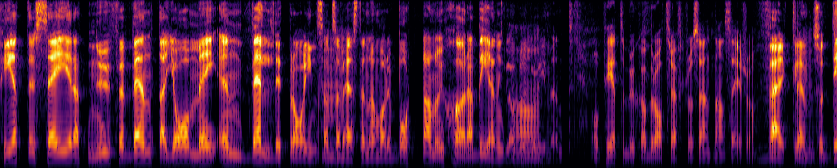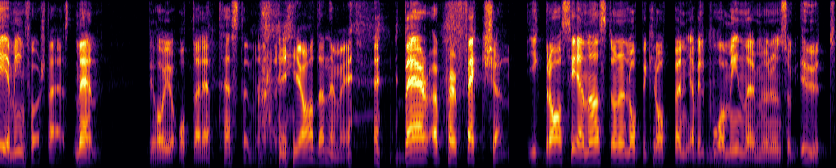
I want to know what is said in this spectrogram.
Peter säger att nu förväntar jag mig en väldigt bra insats mm. av hästen. Han varit borta, han har ju sköra ben, Global ja. Agreement. Och Peter brukar ha bra träffprocent när han säger så. Verkligen, mm. så det är min första häst. Men vi har ju åtta rätt hästen med här. ja, den är med. Bear a perfection. Gick bra senast, då den lopp i kroppen. Jag vill mm. påminna om hur den såg ut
